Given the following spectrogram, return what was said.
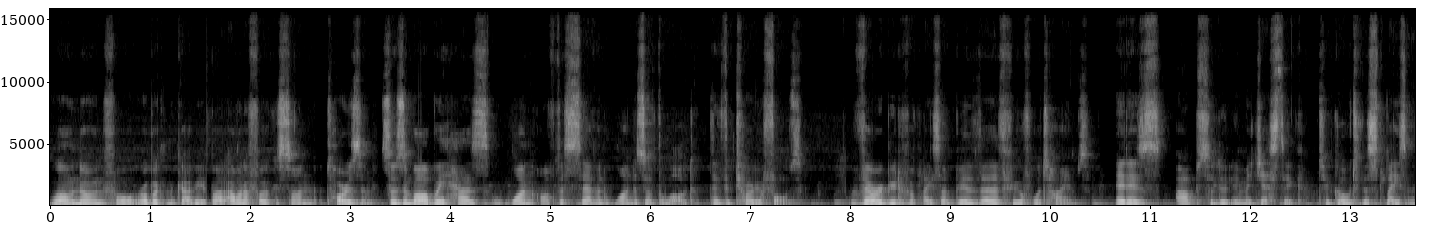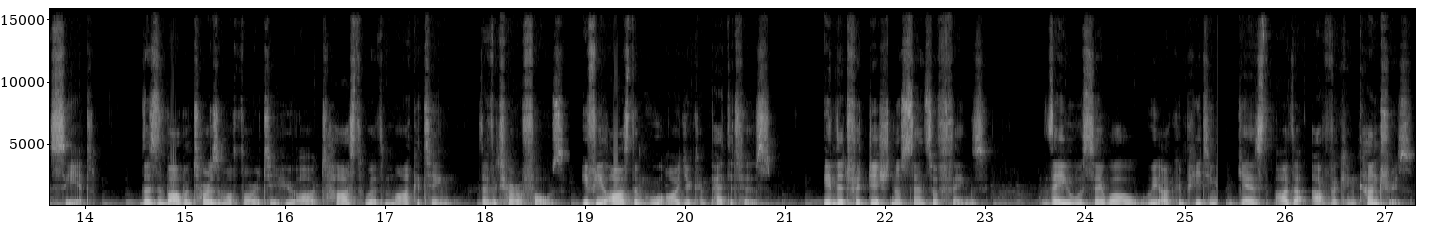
well known for Robert Mugabe, but I want to focus on tourism. So Zimbabwe has one of the seven wonders of the world, the Victoria Falls. Very beautiful place. I've been there three or four times. It is absolutely majestic to go to this place and see it. The Zimbabwean Tourism Authority, who are tasked with marketing the Victoria Falls, if you ask them who are your competitors, in the traditional sense of things, they will say, well, we are competing against other African countries.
